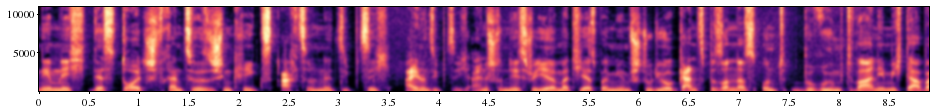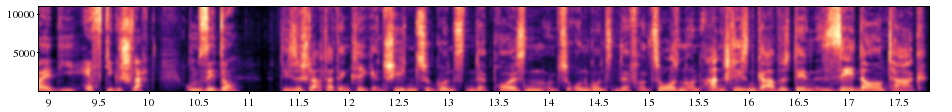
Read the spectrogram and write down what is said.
nämlich des Deutsch-Französischen Kriegs 1870-71. Eine Stunde History hier, Matthias bei mir im Studio. Ganz besonders und berühmt war nämlich dabei die heftige Schlacht um Sedan. Diese Schlacht hat den Krieg entschieden zugunsten der Preußen und zu Ungunsten der Franzosen. Und anschließend gab es den Sedan-Tag.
